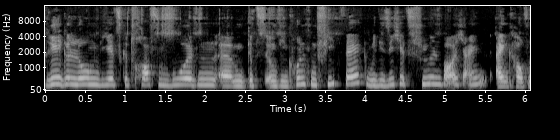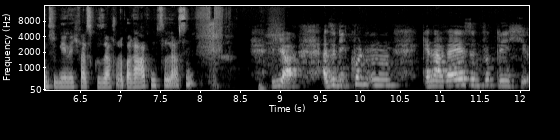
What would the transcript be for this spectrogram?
Regelungen, die jetzt getroffen wurden? Ähm, Gibt es irgendwie ein Kundenfeedback, wie die sich jetzt fühlen, bei euch ein einkaufen zu gehen, ich was gesagt, oder beraten zu lassen? Ja, also die Kunden generell sind wirklich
